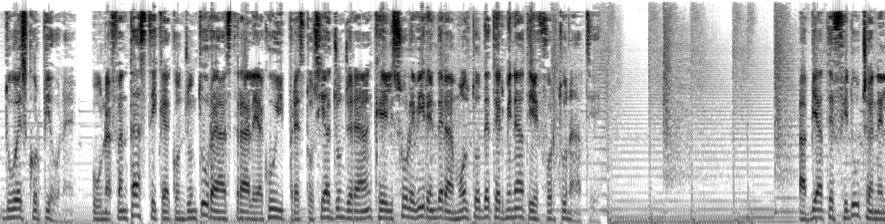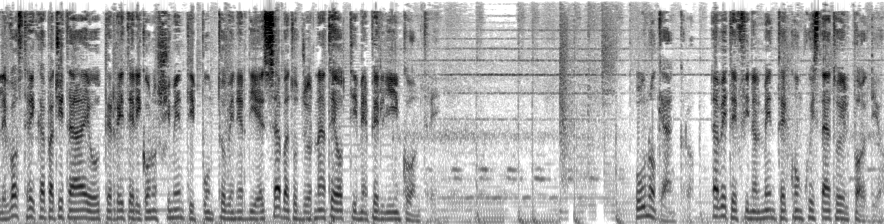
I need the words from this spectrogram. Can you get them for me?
Due Scorpione, una fantastica congiuntura astrale a cui presto si aggiungerà anche il Sole vi renderà molto determinati e fortunati. Abbiate fiducia nelle vostre capacità e otterrete riconoscimenti. Venerdì e sabato giornate ottime per gli incontri. 1 Cancro, avete finalmente conquistato il podio.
